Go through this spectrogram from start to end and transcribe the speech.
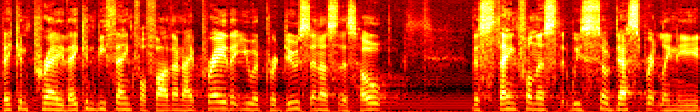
They can pray. They can be thankful, Father. And I pray that you would produce in us this hope, this thankfulness that we so desperately need.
